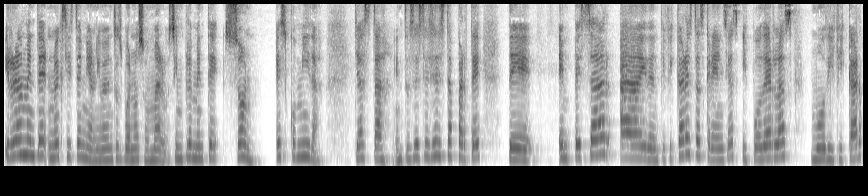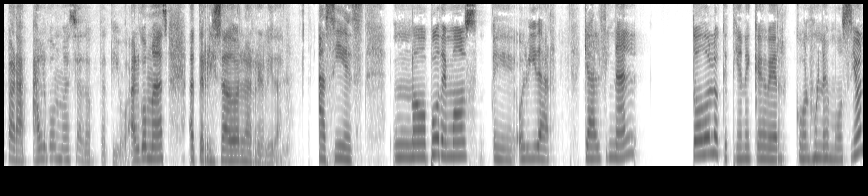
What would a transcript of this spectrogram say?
Y realmente no existen ni alimentos buenos o malos, simplemente son, es comida ya está. Entonces es esta parte de empezar a identificar estas creencias y poderlas modificar para algo más adaptativo, algo más aterrizado a la realidad. Así es. No podemos eh, olvidar que al final todo lo que tiene que ver con una emoción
